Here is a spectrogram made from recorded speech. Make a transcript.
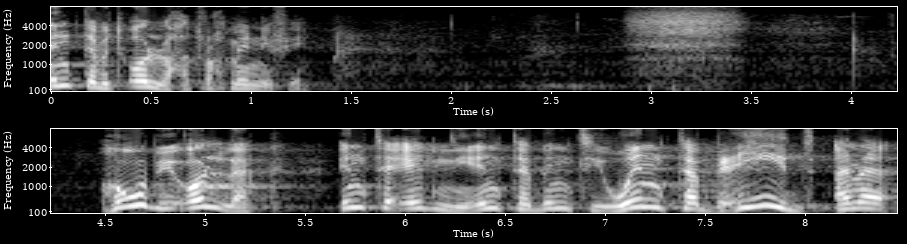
أنت بتقول له هتروح مني فين؟ هو بيقول لك أنت ابني أنت بنتي وأنت بعيد أنا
